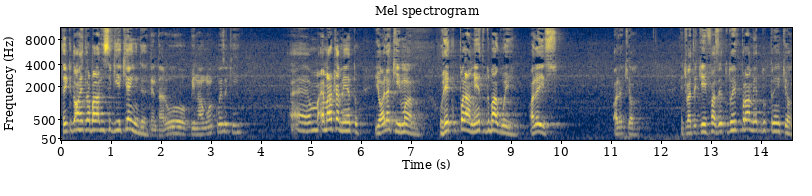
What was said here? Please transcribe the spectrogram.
Tem que dar uma retrabalhada nesse guia aqui ainda. Tentaram pinar alguma coisa aqui. É, é marcamento. E olha aqui, mano. O recuperamento do bagulho. Olha isso. Olha aqui, ó. A gente vai ter que fazer tudo o recuperamento do trem aqui, ó.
